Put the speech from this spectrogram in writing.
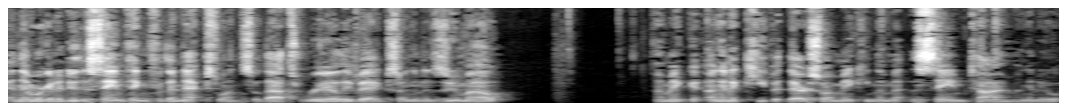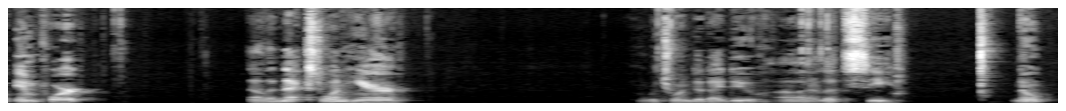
And then we're going to do the same thing for the next one. So that's really big. So I'm going to zoom out. I'm, going to keep it there so I'm making them at the same time. I'm going to go import. Now the next one here. Which one did I do? Uh, let's see. Nope,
